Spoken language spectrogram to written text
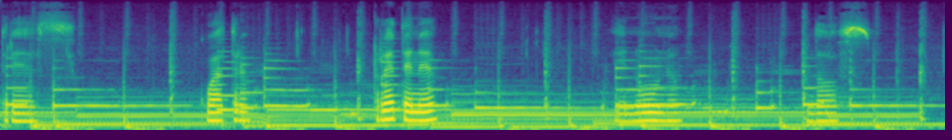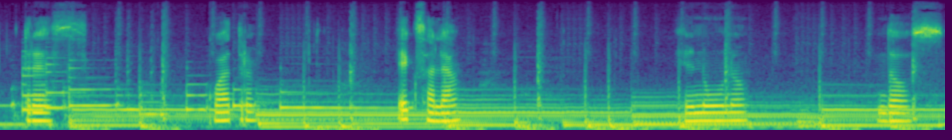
3, 4. Retener en 1, 2, 3, 4. Exhala en 1, 2,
